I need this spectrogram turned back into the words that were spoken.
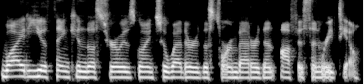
Why do you think industrial is going to weather the storm better than office and retail?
